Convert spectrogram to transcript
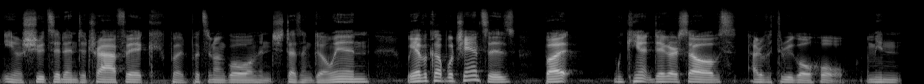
you know, shoots it into traffic, but puts it on goal and it just doesn't go in. We have a couple chances, but we can't dig ourselves out of a three-goal hole. I mean,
